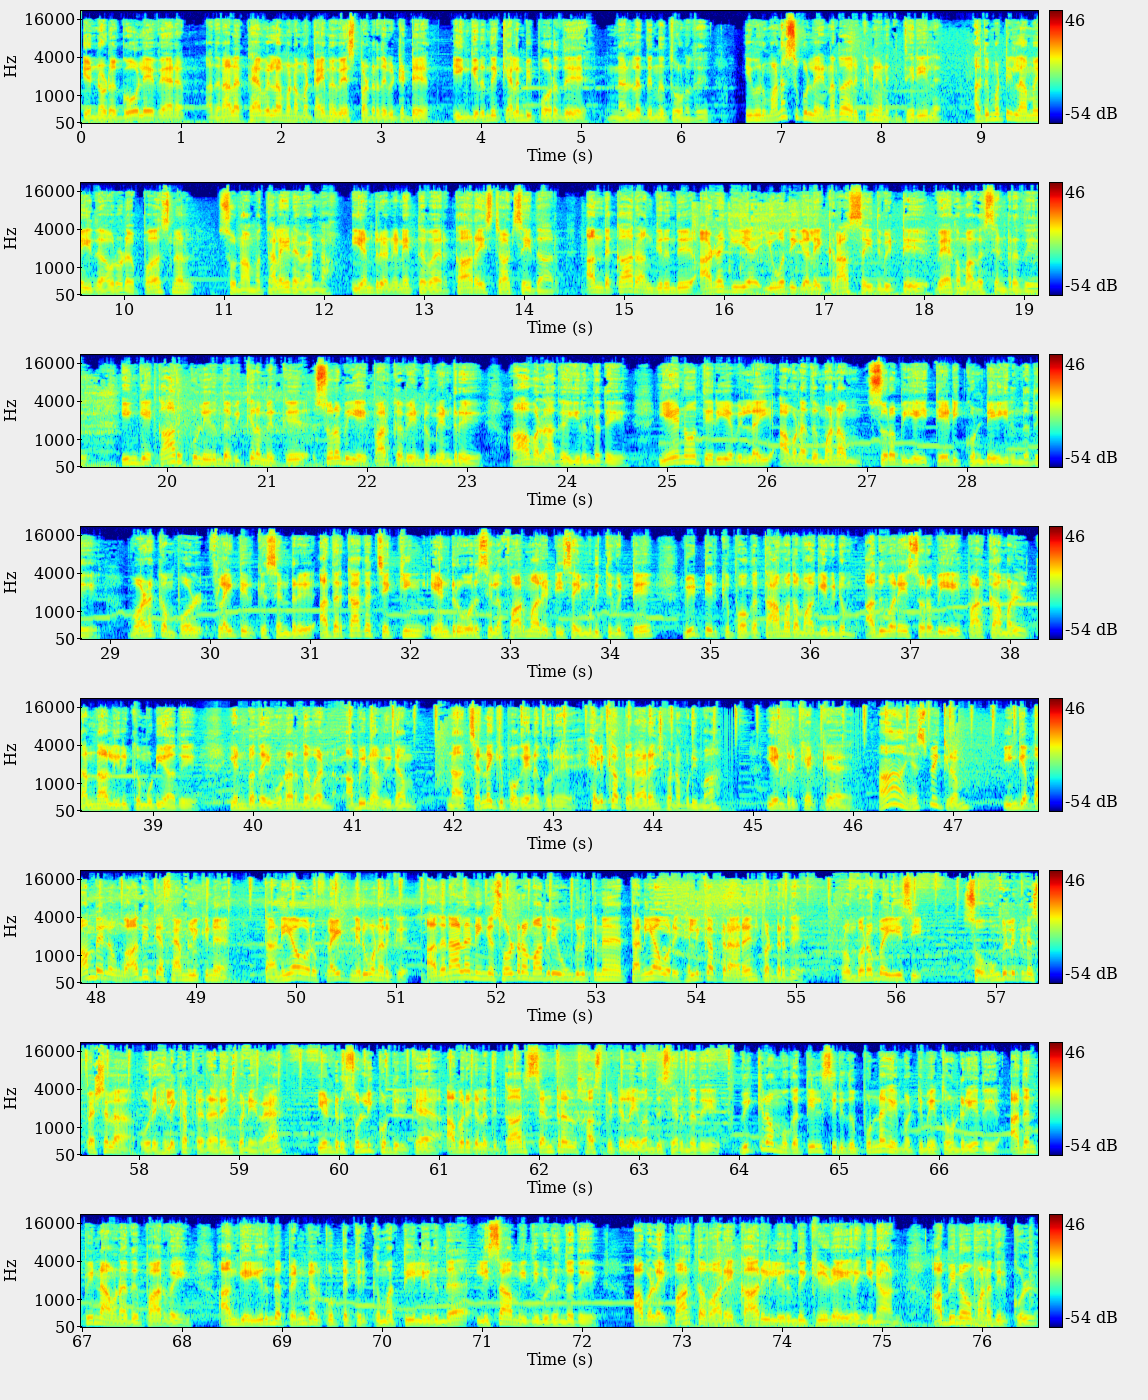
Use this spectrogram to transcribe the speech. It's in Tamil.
என்னோட கோலே வேற. அதனால தேவையில்லாம நம்ம டைமை வேஸ்ட் பண்றதை விட்டுட்டு இங்கிருந்து கிளம்பி போறது நல்லதுன்னு தோணுது. இவர் மனசுக்குள்ள என்னதான் இருக்குன்னு எனக்கு தெரியல. அது மட்டும் இல்லாம இது அவரோட பர்சனல் ஸோ நாம தலையிட வேண்டாம் என்று நினைத்தவர் காரை ஸ்டார்ட் செய்தார். அந்த கார் அங்கிருந்து அழகிய யுவதிகளை கிராஸ் செய்துவிட்டு வேகமாக சென்றது. இங்கே காருக்குள் இருந்த விக்ரமிற்கு சுரபியை பார்க்க வேண்டும் என்று ஆவலாக இருந்தது. ஏனோ தெரியவில்லை அவனது மனம் சுரபியை தேடிக்கொண்டே இருந்தது. வழக்கம் போல் ஃப்ளைட்டிற்கு சென்று அதற்காக செக்கிங் என்று ஒரு சில ஃபார்மாலிட்டிஸை முடித்துவிட்டு வீட்டிற்கு போக தாமதமாகிவிடும். அதுவரை சுரபியை பார்க்காமல் தன்னால் இருக்க முடியாது என்பதை உணர்ந்தவன் அபினவிடம் நான் சென்னைக்கு போக எனக்கு ஒரு ஹெலிகாப்டர் அரேஞ்ச் பண்ண முடியுமா? என்று கேட்க ஆ எஸ் விக்ரம். இங்க பாம்பேல உங்க ஆதித்யா ஃபேமிலிக்குன்னு தனியா ஒரு ஃப்ளைட் நிறுவனம் இருக்கு. அதனால நீங்க சொல்ற மாதிரி உங்களுக்குன்னு தனியா ஒரு ஹெலிகாப்டர் அரேஞ்ச் பண்றது ரொம்ப ரொம்ப ஈஸி ஸோ உங்களுக்குன்னு ஸ்பெஷலாக ஒரு ஹெலிகாப்டர் அரேஞ்ச் பண்ணிடுறேன் என்று சொல்லிக் கொண்டிருக்க அவர்களது கார் சென்ட்ரல் ஹாஸ்பிட்டலை வந்து சேர்ந்தது. விக்ரம் முகத்தில் சிறிது புன்னகை மட்டுமே தோன்றியது. அதன் பின் அவனது பார்வை அங்கே இருந்த பெண்கள் கூட்டத்திற்கு மத்தியில் இருந்த லிசா மீது விழுந்தது. அவளை பார்த்தவாறே காரில் இருந்து கீழே இறங்கினான். அபினவ் மனதிற்குள்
